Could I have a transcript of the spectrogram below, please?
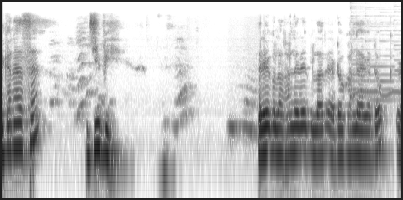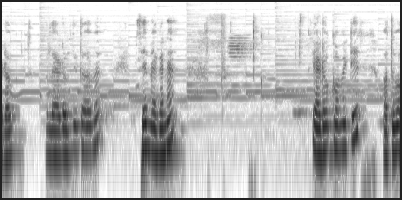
এখানে আছে জিবি রেগুলার হলে রেগুলার অ্যাডক হলে অ্যাডক অ্যাডক হলে অ্যাডক দিতে হবে। সেম এখানে অ্যাডক কমিটির অথবা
